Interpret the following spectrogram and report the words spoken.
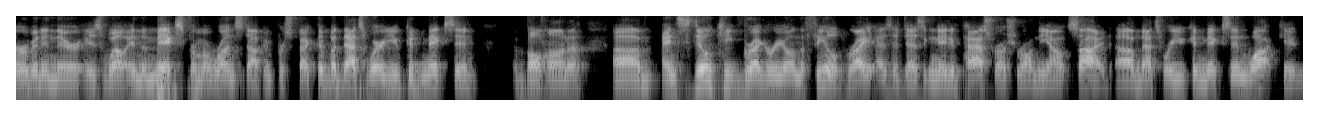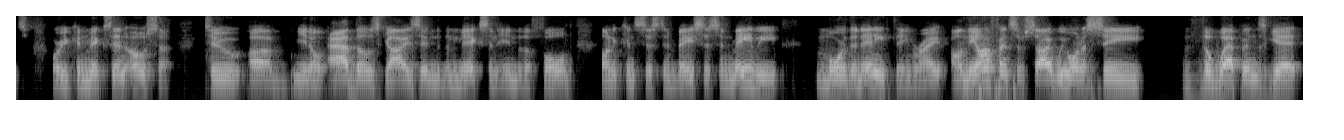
Urban in there as well in the mix from a run stopping perspective. But that's where you could mix in Bohanna um, and still keep Gregory on the field, right, as a designated pass rusher on the outside. Um, that's where you can mix in Watkins or you can mix in Osa to uh, you know add those guys into the mix and into the fold on a consistent basis and maybe more than anything right on the offensive side we want to see the weapons get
